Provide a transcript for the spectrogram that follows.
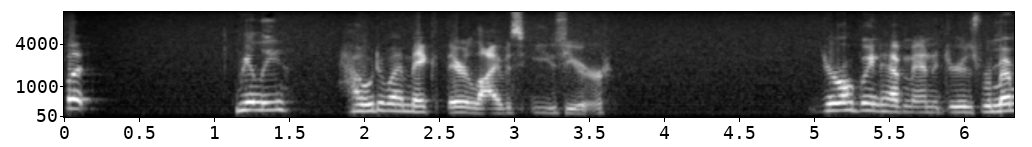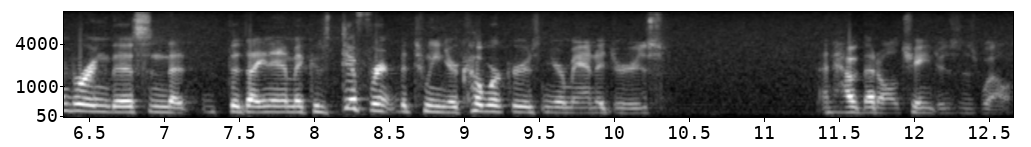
But really, how do I make their lives easier? You're going to have managers remembering this and that the dynamic is different between your coworkers and your managers and how that all changes as well.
